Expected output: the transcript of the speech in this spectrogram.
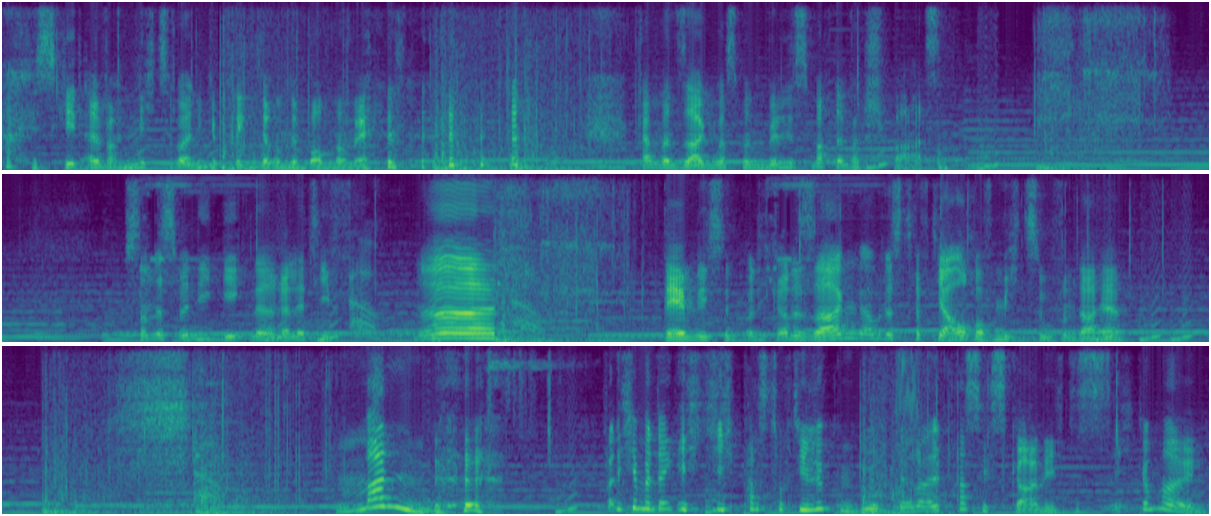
Ach, es geht einfach nichts über eine gepflegte Runde Bomberman. Kann man sagen, was man will. Es macht einfach Spaß. Besonders wenn die Gegner relativ na, dämlich sind, wollte ich gerade sagen. Aber das trifft ja auch auf mich zu, von daher. Mann! Weil ich immer denke, ich, ich passe doch die Lücken durch. Derweil passe ich es gar nicht. Das ist echt gemein.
